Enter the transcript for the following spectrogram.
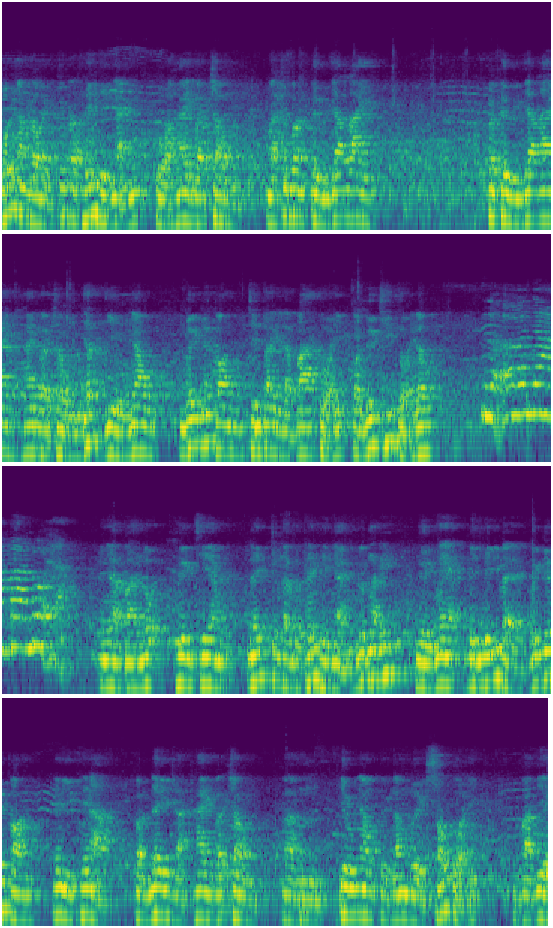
4 năm rồi chúng ta thấy hình ảnh của hai vợ chồng mà chúng con từ Gia Lai. Con từ Gia Lai hai vợ chồng rất dìu nhau. Với đứa con trên tay là 3 tuổi còn đứa 9 tuổi đâu? Ở nhà bà nội ạ. ở nhà bà nội thương chị em đấy chúng ta vừa thấy hình ảnh lúc nãy người mẹ bên Mỹ về với đứa con nó như thế nào? Còn đây là hai vợ chồng ờm, yêu nhau từ năm 16 tuổi và bây giờ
